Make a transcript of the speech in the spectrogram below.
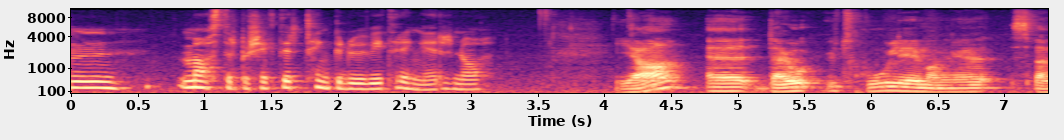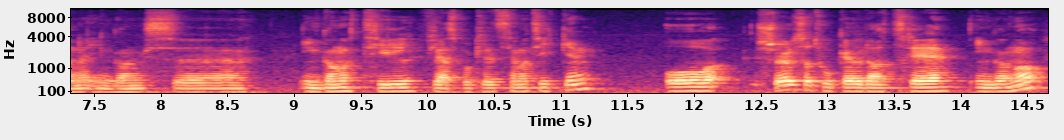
mm, masterprosjekter tenker du vi trenger nå? Ja, eh, det er jo utrolig mange spennende inngangs, eh, innganger til flerspråklighetstematikken. Og sjøl så tok jeg jo da tre innganger.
